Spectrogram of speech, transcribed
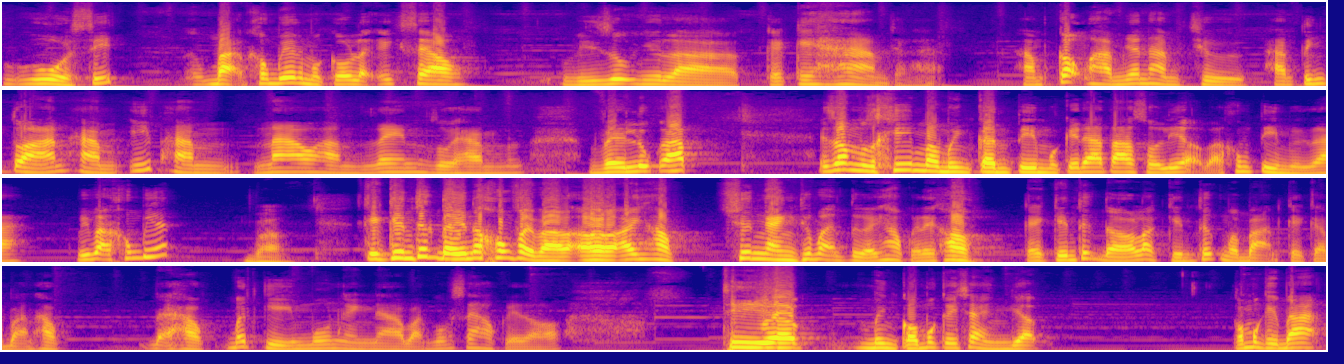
google sheet, bạn không biết một câu lệnh excel ví dụ như là cái cái hàm chẳng hạn. Hàm cộng hàm nhân hàm trừ hàm tính toán hàm if hàm now hàm gen rồi hàm vlookup. Xong rồi khi mà mình cần tìm một cái data số liệu bạn không tìm được ra vì bạn không biết. Vâng. Cái kiến thức đấy nó không phải vào ờ anh học chuyên ngành thương mại tử anh học cái đấy không. Cái kiến thức đó là kiến thức mà bạn kể cả bạn học đại học bất kỳ môn ngành nào bạn cũng sẽ học cái đó. Thì uh, mình có một cái trải nghiệm. Có một cái bạn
